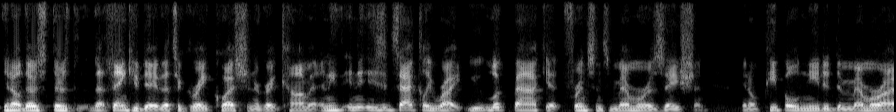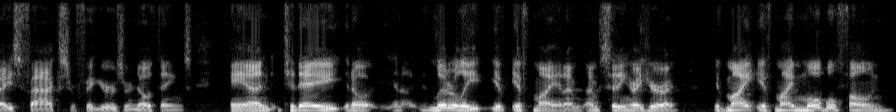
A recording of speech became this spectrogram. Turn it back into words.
you know, there's there's that. Thank you, Dave. That's a great question, a great comment, and, he, and he's exactly right. You look back at, for instance, memorization. You know, people needed to memorize facts or figures or know things, and today, you know, you know, literally, if, if my and I'm I'm sitting right here, if my if my mobile phone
